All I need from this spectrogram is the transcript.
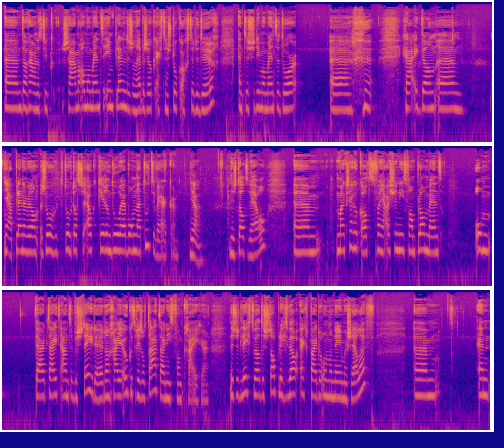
Ehm, dan gaan we natuurlijk samen al momenten inplannen. Dus dan hebben ze ook echt een stok achter de deur. En tussen die momenten door eh, ga ik dan. ehm, ja, plannen we dan. Zorgen toch dat ze elke keer een doel hebben om naartoe te werken. Ja, Dus dat wel. Ehm, maar ik zeg ook altijd van ja, als je niet van plan bent om daar tijd aan te besteden, dan ga je ook het resultaat daar niet van krijgen. Dus het ligt wel, de stap ligt wel echt bij de ondernemer zelf. Ehm, en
